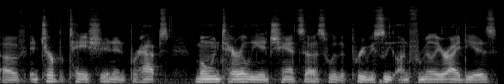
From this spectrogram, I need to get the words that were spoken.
of interpretation and perhaps momentarily enchants us with the previously unfamiliar ideas?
